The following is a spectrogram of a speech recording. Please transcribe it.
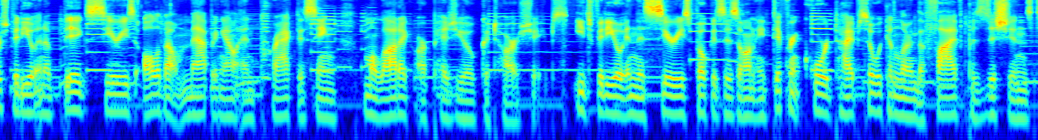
first video in a big series all about mapping out and practicing melodic arpeggio guitar shapes. Each video in this series focuses on a different chord type so we can learn the five positions,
